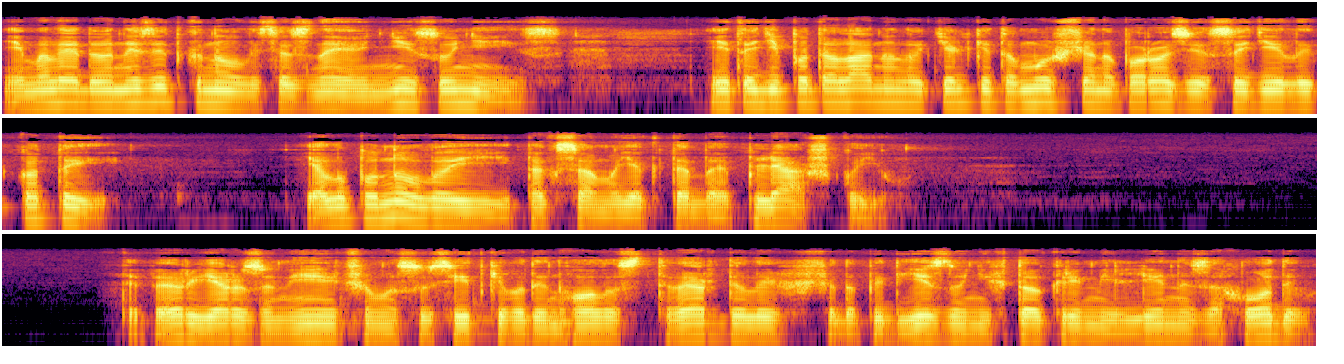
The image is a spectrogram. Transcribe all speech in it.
і ми ледве не зіткнулися з нею ніс у ніс. І тоді поталанило тільки тому, що на порозі сиділи коти. Я лупонула її так само, як тебе, пляшкою. Тепер я розумію, чому сусідки в один голос твердили, що до під'їзду ніхто, крім Іллі, не заходив,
